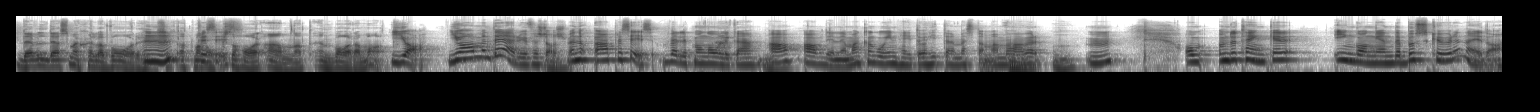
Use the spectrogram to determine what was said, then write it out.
det är väl det som är själva varuhuset, att man Mm, precis. också har annat än bara mat. Ja, ja men det är det ju förstås. Men ja, precis. Väldigt många olika Mm. ja, avdelningar. Man kan gå in hit och hitta det mesta man behöver. Mm. Om, om du tänker ingången där busskuren är idag.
